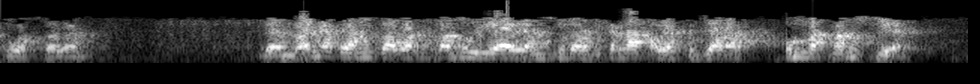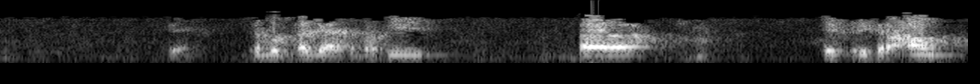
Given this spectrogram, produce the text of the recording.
wassalam. Dan banyak wanita-wanita mulia yang sudah dikenal oleh sejarah umat manusia. Ya, sebut saja seperti uh, istri Fir'aun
